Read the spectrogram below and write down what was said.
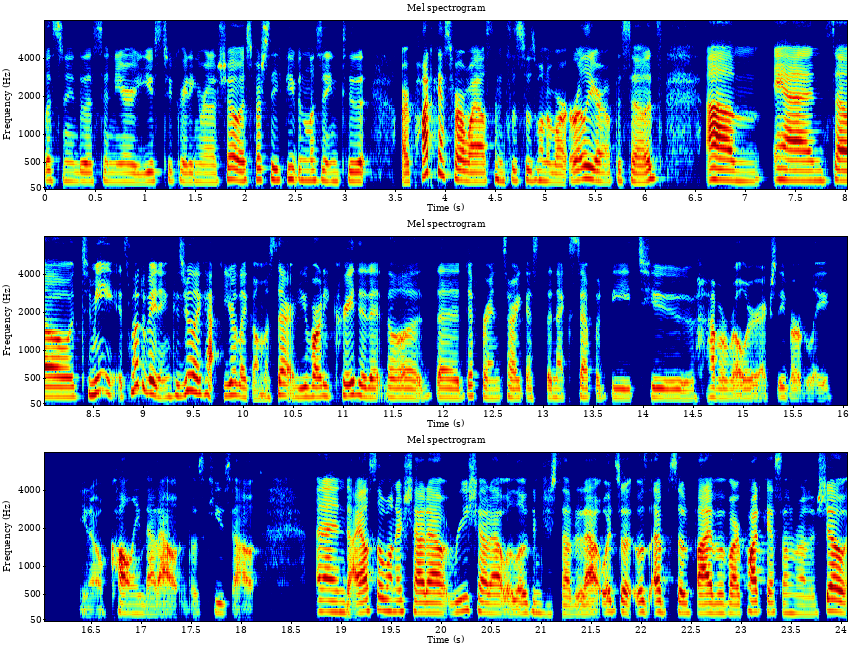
listening to this and you're used to creating around a show, especially if you've been listening to the, our podcast for a while, since this was one of our earlier episodes, um, and so to me, it's motivating because you're like you're like almost there. You've already created it. The the difference, or I guess the next step would be to have a role where you're actually verbally, you know, calling that out, those cues out. And I also want to shout out, re shout out what Logan just shouted out, which was episode five of our podcast on Run of Show.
